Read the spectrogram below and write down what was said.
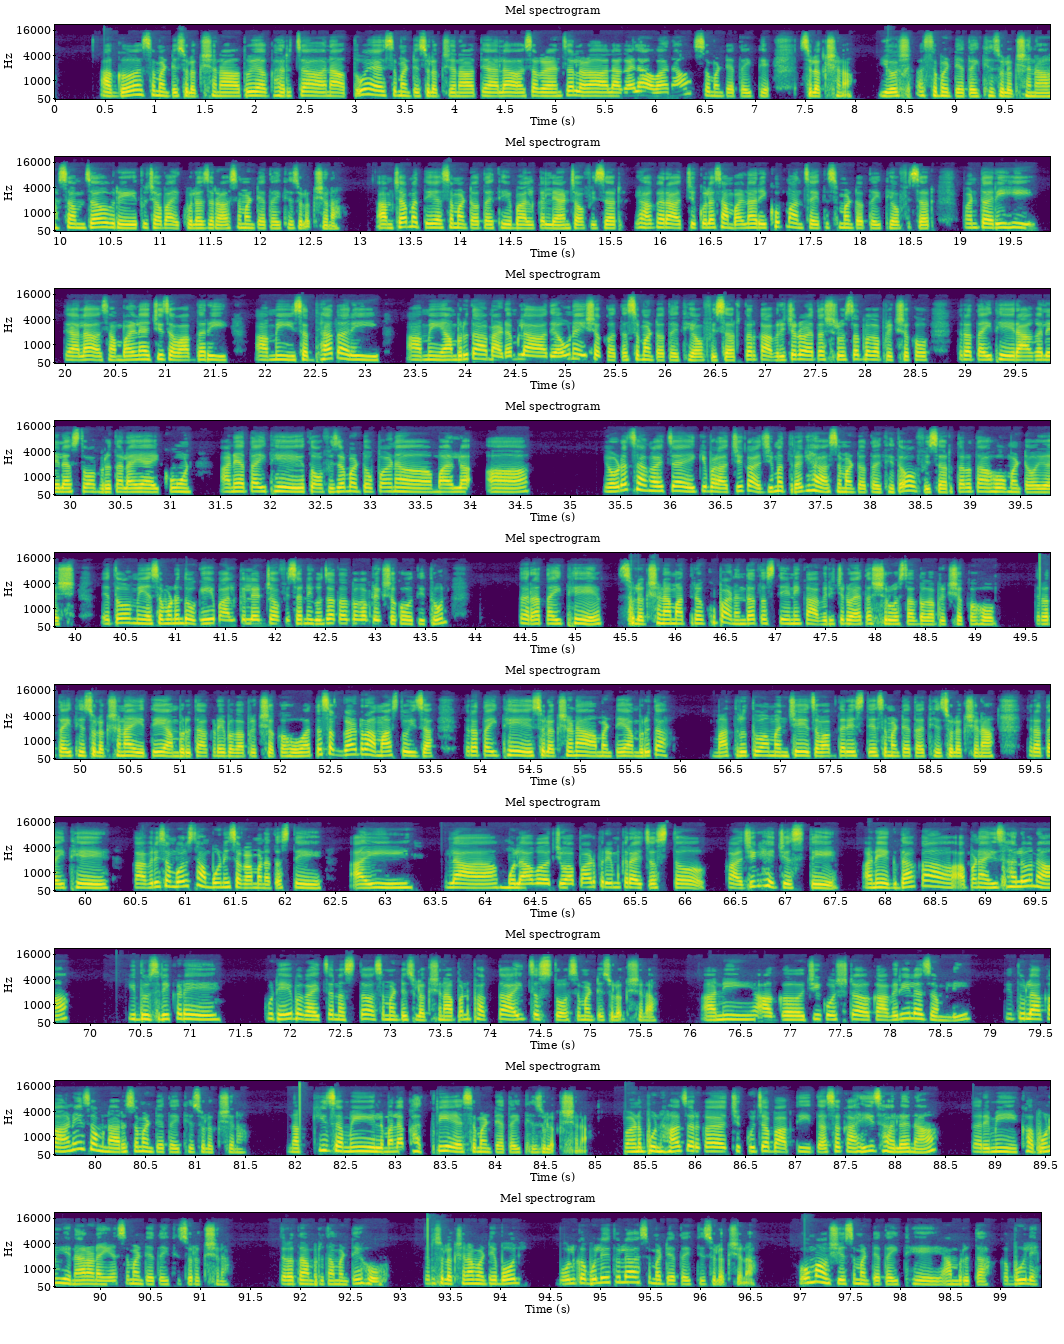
अगं असं म्हणते सुलक्षणा तो या घरचा नातू आहे असं म्हणते सुलक्षणा. त्याला सगळ्यांचा लळा लागायला हवा ना असं म्हणते आता इथे सुलक्षणा. यश असं म्हणते आता इथे सुलक्षणा. समजाव रे तुझ्या बायकोला जरा असं म्हणते आता इथे सुलक्षणा. आमच्या मते असं म्हणतात इथे बालकल्याणचा ऑफिसर ह्या घरात चिकूला सांभाळणारी खूप माणसं आहेत असं म्हणतात इथे ऑफिसर पण तरीही त्याला सांभाळण्याची जबाबदारी आम्ही सध्या तरी आम्ही अमृता मॅडमला देऊ नाही शकत असं म्हणतात इथे ऑफिसर तर कावेरीच्या डोळ्यात अश्रू असतात बघा प्रेक्षक. हो. तर आता इथे राग आलेला असतो अमृताला हे ऐकून. आणि आता इथे तो ऑफिसर म्हणतो पण मला एवढंच सांगायचं आहे की बाळाची काळजी मात्र घ्या असं म्हणतात इथे तो ऑफिसर तर आता हो म्हणतो यश. येतो मी असं म्हणून दोघेही बालकल्याणचे ऑफिसर निघून जातात बघा प्रेक्षक हो तिथून. तर आता इथे सुलक्षणा मात्र खूप आनंदात असते आणि कावेरीच्या डोळ्यात अश्रू असतात बघा प्रेक्षक हो. तर आता इथे सुलक्षणा येते अमृताकडे बघा प्रेक्षक. हो आता सगळा ड्रामा असतो हिचा. तर आता इथे सुलक्षणा म्हणते अमृता. मातृत्व म्हणजे जबाबदारी असते असं म्हणते आता इथे सुलक्षणा. तर आता इथे कावेरी समोर थांबून सगळं म्हणत असते. आईला मुलावर जीवापाड प्रेम करायचं असतं काळजी घ्यायची असते. आणि एकदा का आपण आई झालो ना की दुसरीकडे कुठेही बघायचं नसतं असं म्हणते सुलक्षणा. आपण फक्त आईच असतो असं म्हणते सुलक्षणा. आणि अगं जी गोष्ट कावेरीला जमली ती तुला का नाही जमणार असं म्हणते आता इथे सुलक्षणा. नक्की जमेल मला खात्री आहे असं म्हणते आता इथे सुलक्षणा. पण पुन्हा जर का चिकूच्या बाबतीत असं काही झालं ना तर मी खपून घेणार नाही असं म्हणते आता इथे सुलक्षणा. तर आता अमृता म्हणते हो. तर सुलक्षणा म्हणते बोल बोल कबूल आहे तुला? असं म्हणते आता इथे सुलक्षणा. हो मावशी असं म्हणते आता इथे अमृता कबूल आहे.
